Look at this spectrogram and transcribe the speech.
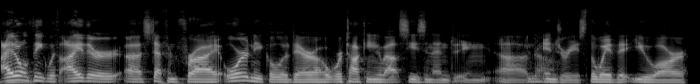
I don't think with either uh, Stefan Frei or Nico Lodeiro, we're talking about season-ending uh, injuries the way that you are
